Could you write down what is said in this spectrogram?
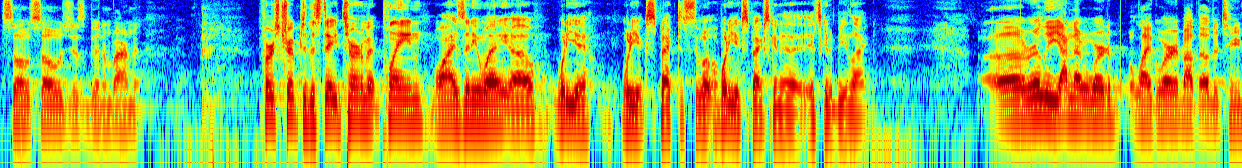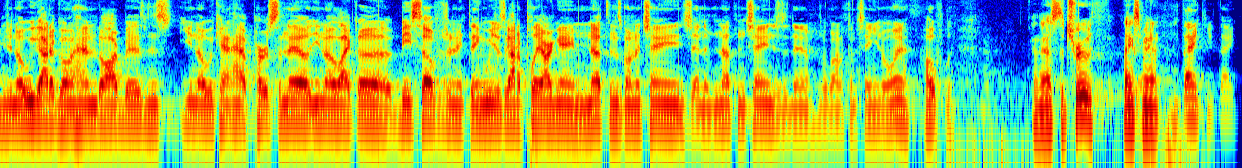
So so it was just a good environment. First trip to the state tournament, plane wise anyway. Uh, what do you what do you expect to see? What, what do you expect it's gonna it's gonna be like? Uh, really, I never worried like worry about the other teams. You know, we got to go and handle our business. You know, we can't have personnel. You know, like uh, be selfish or anything. We just got to play our game. Nothing's going to change, and if nothing changes, then we're going to continue to win. Hopefully. And that's the truth. Thanks, man. Thank you. Thank you.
